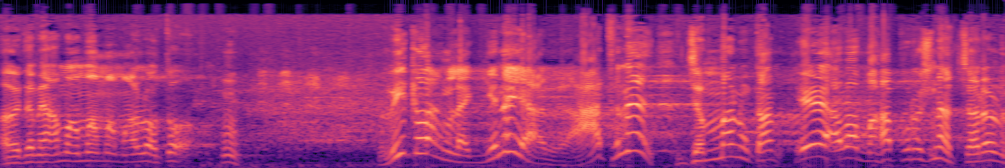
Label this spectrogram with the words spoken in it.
હવે તમે આમાં આમાં માલો તો. વિકલાંગ લાગીએ ને યાર, હાથને જમવાનું કામ, એ આવા મહાપુરુષના ચરણ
